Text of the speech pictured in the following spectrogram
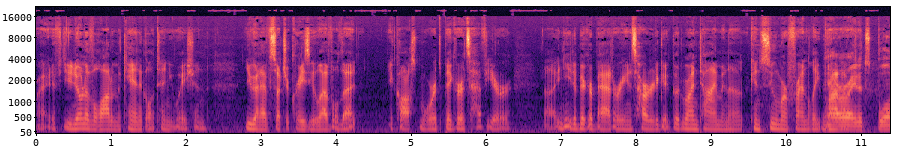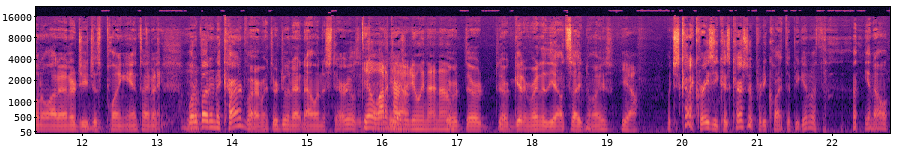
Right. If you don't have a lot of mechanical attenuation, you got to have such a crazy level that it costs more. It's bigger. It's heavier. Uh, you need a bigger battery, and it's harder to get good runtime in a consumer-friendly Yeah, product. right. It's blowing a lot of energy just playing anti-noise. Right. What Yeah. about in a car environment? They're doing that now in the stereos. in Yeah, a lot of cars Yeah. are doing that now. They're they're they're getting rid of the outside noise, Yeah. which is kind of crazy because cars are pretty quiet to begin with. you know,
